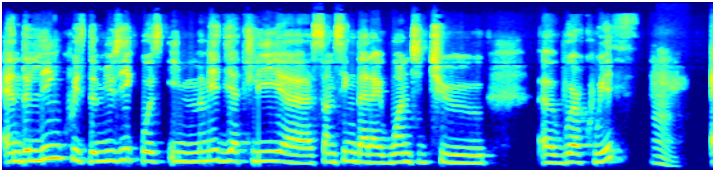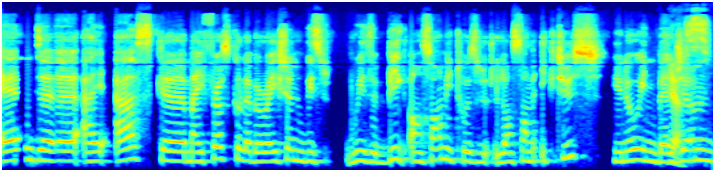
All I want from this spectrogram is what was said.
And the link with the music was immediately uh, something that I wanted to uh, work with. Mm. And uh, I asked uh, my first collaboration with with a big ensemble. It was l'ensemble Ictus. You know, in Belgium, yes.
